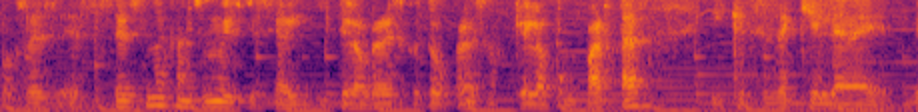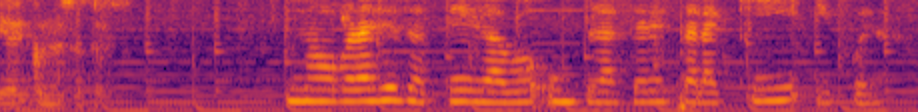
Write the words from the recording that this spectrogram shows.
o sea, es, una canción muy especial y te lo agradezco todo corazón que lo compartas y que estés aquí el día de, hoy con nosotros. No, gracias a ti, Gabo, un placer estar aquí y pues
